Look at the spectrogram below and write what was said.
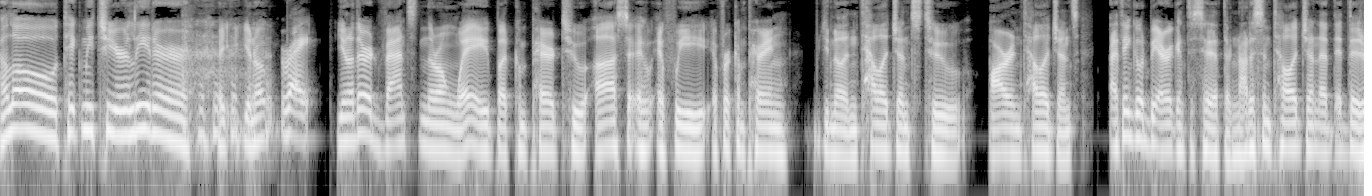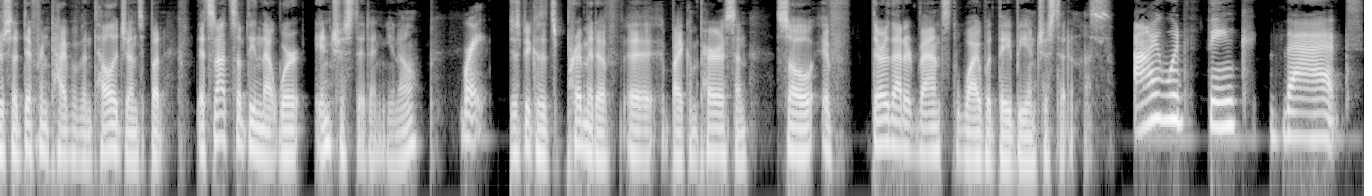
hello, take me to your leader. Uh, you know, right. You know, they're advanced in their own way, but compared to us, if, if we if we're comparing, you know, intelligence to our intelligence, I think it would be arrogant to say that they're not as intelligent. That There's a different type of intelligence, but it's not something that we're interested in, you know? Right. Just because it's primitive uh, by comparison. So if they're that advanced, why would they be interested in us? I would think that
